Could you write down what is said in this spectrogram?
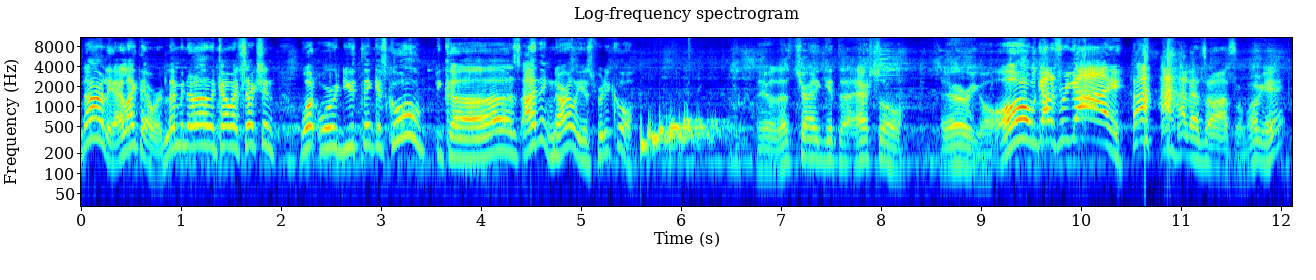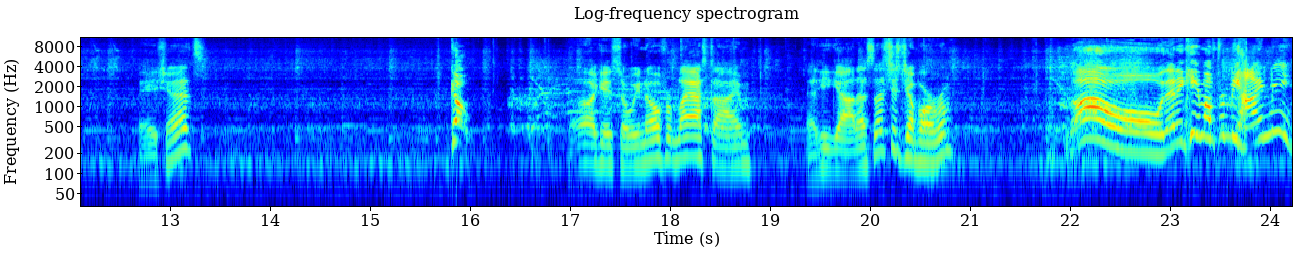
Gnarly, I like that word. Let me know down in the comment section what word you think is cool, because I think gnarly is pretty cool. Yeah, let's try to get the actual... There we go. Oh, we got a free guy! That's awesome. Okay. Patience. Go! Okay, so we know from last time that he got us. Let's just jump over him. Oh, then he came up from behind me?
